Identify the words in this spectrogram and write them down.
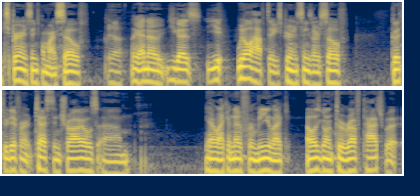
experience things for myself. Yeah, Like I know you guys, you, we all have to experience things ourselves, go through different tests and trials. Um, yeah, like I know for me, like I was going through a rough patch, but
